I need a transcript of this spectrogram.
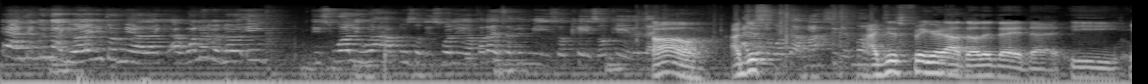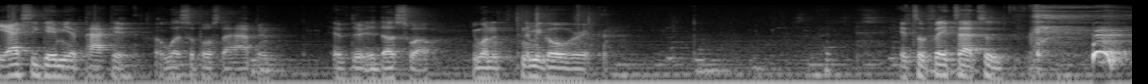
Yeah, I said good night. You already told me. I like. I wanted to know if the swelling. What happens to the swelling? Your father is telling me it's okay. It's okay. Like, Oh, I I just. don't know what I'm about. I just figured out the other day that he he actually gave me a packet of what's supposed to happen if there, it does swell. You want to let me go over it? It's a fake tattoo. Good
